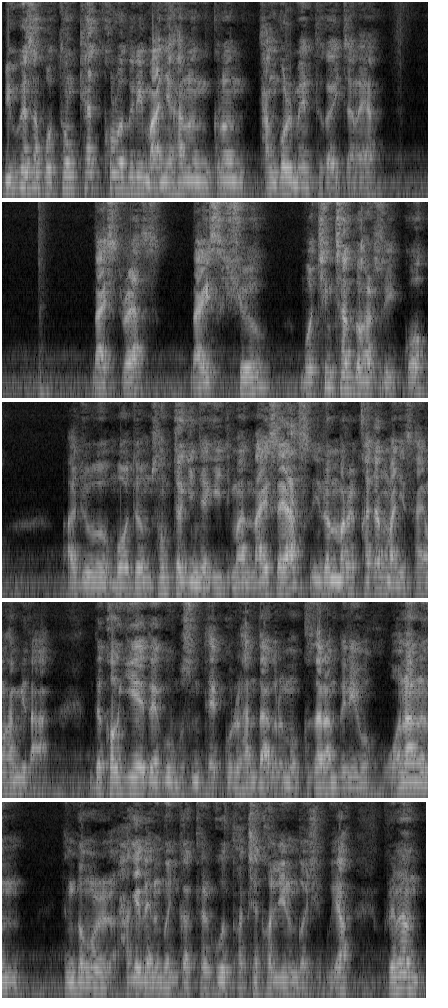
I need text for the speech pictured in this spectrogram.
미국에서 보통 캣콜러들이 많이 하는 그런 단골 멘트가 있잖아요. 나이스 드레스, 나이스 슈, 뭐 칭찬도 할 수 있고 아주 뭐 좀 성적인 얘기지만 나이스 애스 이런 말을 가장 많이 사용합니다. 근데 거기에 대고 무슨 대꾸를 한다 그러면 그 사람들이 원하는 행동을 하게 되는 거니까 결국 덫에 걸리는 것이고요. 그러면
